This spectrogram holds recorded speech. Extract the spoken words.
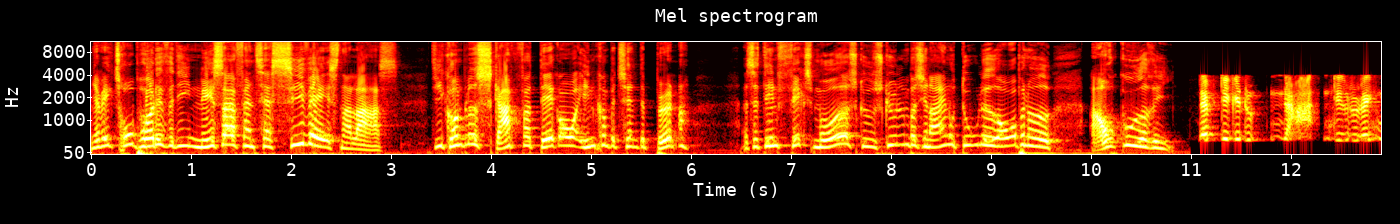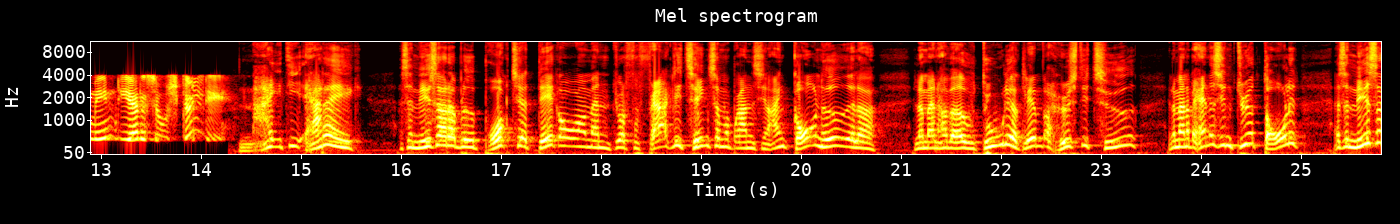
Jeg vil ikke tro på det, fordi nisser er fantasivæsener, Lars. De er kun blevet skabt for at dække over inkompetente bønder. Altså, det er en fix måde at skyde skylden på sin egen udulighed over på noget afguderi. Jamen, det kan du... Nej, det kan du da ikke mene. De er da så uskyldige. Nej, de er der ikke. Altså, nisser er der blevet brugt til at dække over, at man gjort forfærdelige ting, som at brænde sin egen gård ned, eller, eller man har været udulig og glemt at høste i tide, eller man har behandlet sine dyr dårligt. Altså, nisser,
